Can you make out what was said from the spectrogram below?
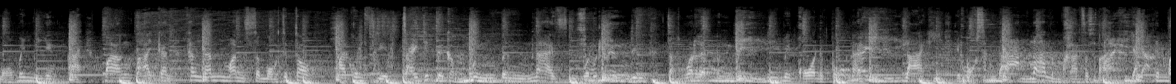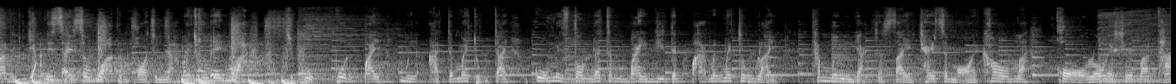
มองไม่มีอย่างอายปางตายกันทั้งนั้นมันสมองจะเท่าควายคนเสียใจที่เป็นกับมึงตึงหน้าสิวันลื่นดึงจัดว่าแล้วมึงดีดีไม่พอในพวกนายลาคีไอ้พวกสันดานหน่าลำคาญสไตล์อยากได้มาแต่อยากนิสัยสว่างพอจนนะไม่ถูกได้ว่าที่กูพูดไปมึงอาจจะไม่ถูกใจ กูไม่สนและทำไมดีแต่ปากมึงไม่เท่าไหร่ถ้ามึงอยากจะใส่ใช้สมองให้เข้ามา โขลงไอ้เชฟบาทา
